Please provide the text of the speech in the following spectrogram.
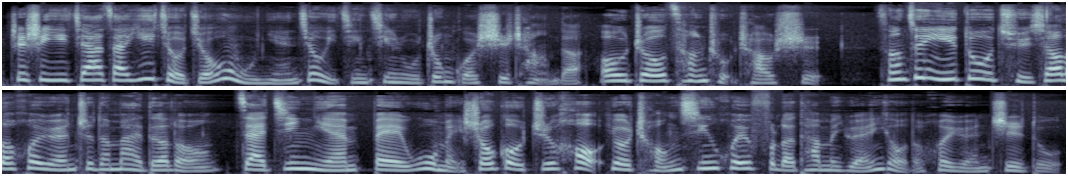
这是一家在一九九五年就已经进入中国市场的欧洲仓储超市。曾经一度取消了会员制的麦德龙，在今年被物美收购之后，又重新恢复了他们原有的会员制度。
